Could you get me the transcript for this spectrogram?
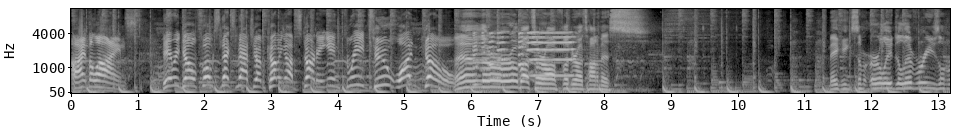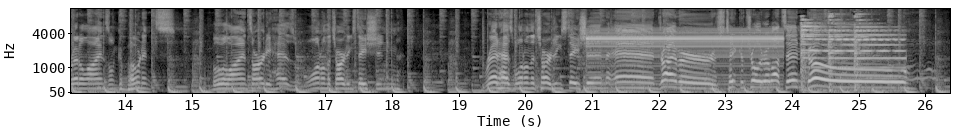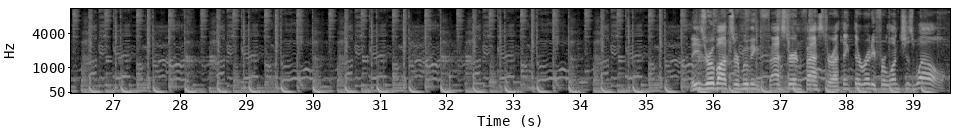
behind the lines. Here we go, folks. Next matchup coming up, starting in three, two, one, go. And the robots are off under autonomous. Making some early deliveries on Red Alliance on components. Blue Alliance already has one on the charging station. Red has one on the charging station. And drivers, take control of the robots and go! These robots are moving faster and faster. I think they're ready for lunch as well.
